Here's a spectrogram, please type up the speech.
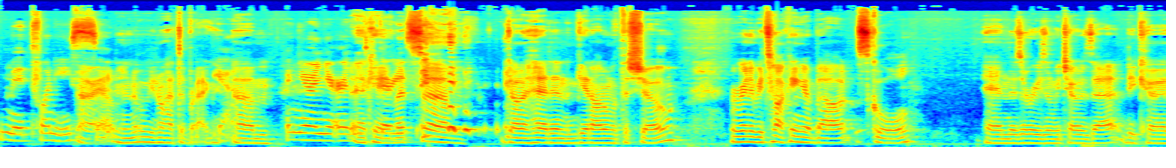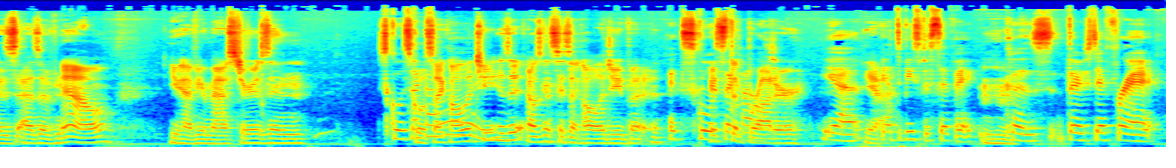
mid 20s. All right, so, you know, we don't have to brag. yeah. Um, and you're in your early okay, 30s. let's um, go ahead and get on with the show. We're going to be talking about school, and there's a reason we chose that because as of now, you have your master's in school school psychology. psychology. Is it? I was going to say psychology, but It's school it's psychology. the broader. Yeah, Yeah. Mm-hmm. you have to be specific because there's different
